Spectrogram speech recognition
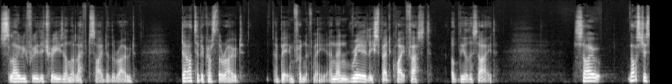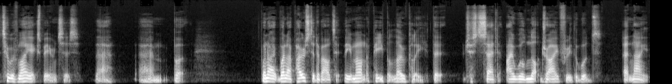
slowly through the trees on the left side of the road, darted across the road a bit in front of me, and then really sped quite fast up the other side. So that's just two of my experiences there. Um, but when I when I posted about it, the amount of people locally that just said, "I will not drive through the woods at night."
